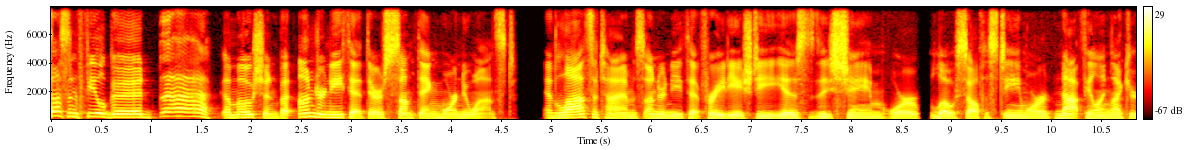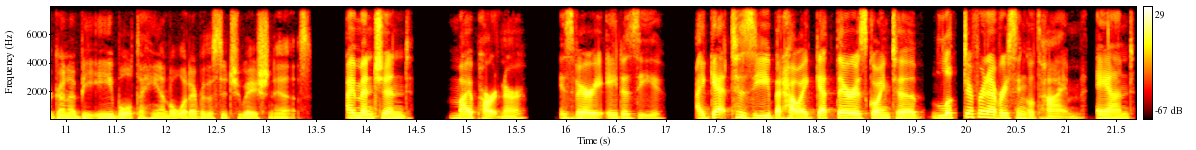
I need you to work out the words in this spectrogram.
doesn't feel good ah, emotion, but underneath it, there's something more nuanced. And lots of times underneath it for ADHD is the shame or low self esteem or not feeling like you're going to be able to handle whatever the situation is. I mentioned my partner is very A to Z. I get to Z, but how I get there is going to look different every single time. And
